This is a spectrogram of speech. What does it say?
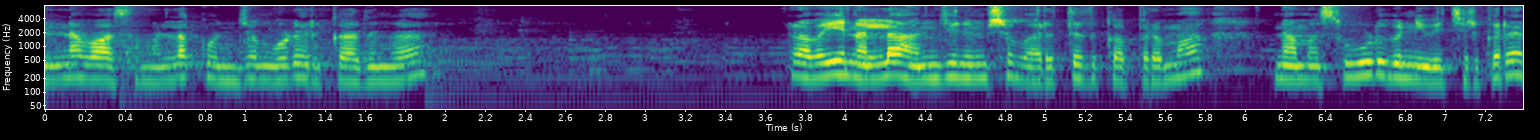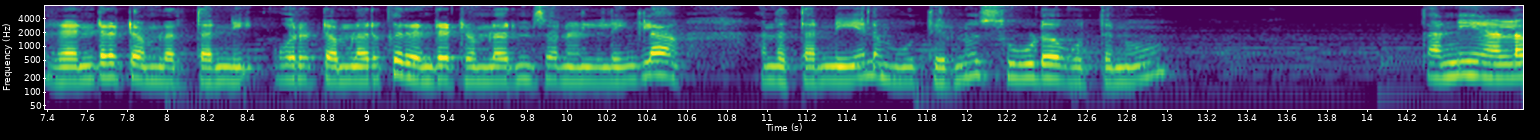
எண்ணெய் வாசமெல்லாம் கொஞ்சம் கூட இருக்காதுங்க. ரவையை நல்லா அஞ்சு நிமிஷம் வறுத்ததுக்கப்புறமா நம்ம சூடு பண்ணி வச்சுருக்கிற ரெண்டரை டம்ளர் தண்ணி ஒரு டம்ளருக்கு ரெண்டரை டம்ளர்னு சொன்னேன் இல்லைங்களா? அந்த தண்ணியை நம்ம ஊற்றிடணும் சூடாக ஊற்றணும் தண்ணி நல்லா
